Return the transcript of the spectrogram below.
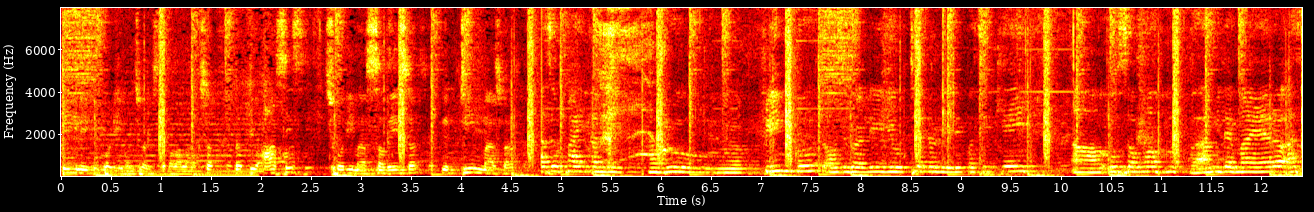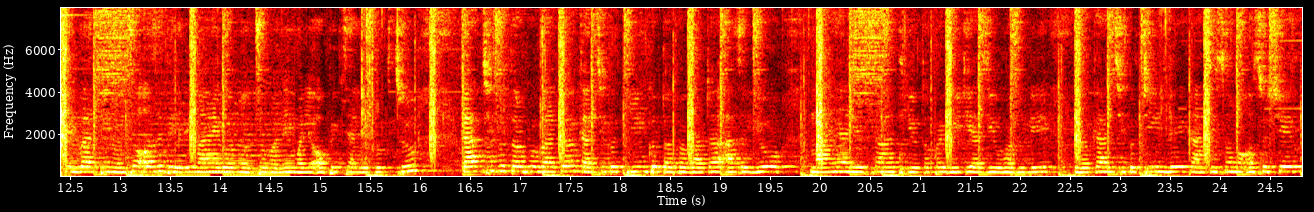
त्यही नै बढी हुन्छ जस्तो मलाई लाग्छ। र त्यो आशिष छोरीमा सधैँ छ त्यो टिममा छ। आज फाइनली हाम्रो फिल्मको हजुरहरूले यो ट्रेलर हेरेपछि केही उसँग हामीलाई माया र आशीर्वाद दिनुहुन्छ अझै धेरै माया गर्नुहुन्छ भन्ने मैले अपेक्षा लिएको छु। कान्छीको तर्फबाट कान्छीको टिमको तर्फबाट आज यो माया यो साथ यो तपाईँ मिडियाज्यूहरूले र कान्छीको टिमले कान्छीसँग एसोसिएट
